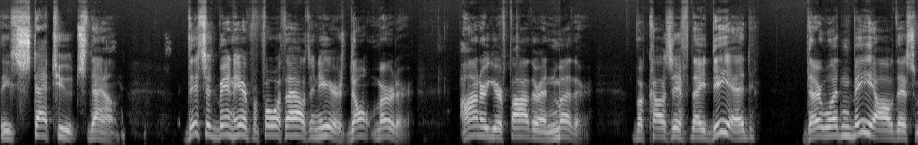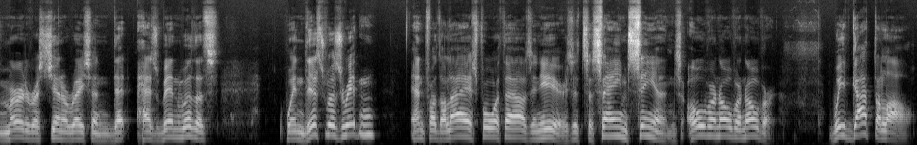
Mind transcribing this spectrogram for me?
these statutes down. This has been here for 4,000 years. Don't murder. Honor your father and mother. Because if they did, there wouldn't be all this murderous generation that has been with us when this was written and for the last 4,000 years. It's the same sins over and over and over. We've got the law.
